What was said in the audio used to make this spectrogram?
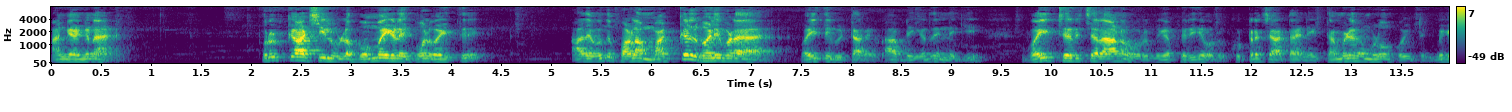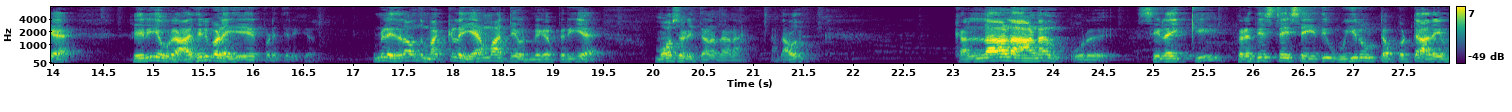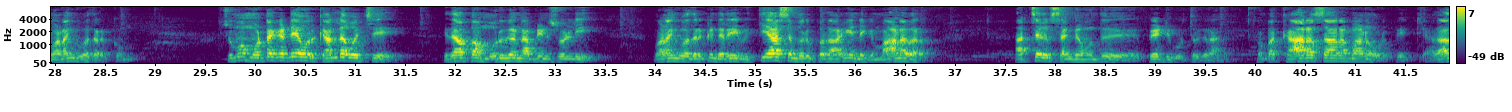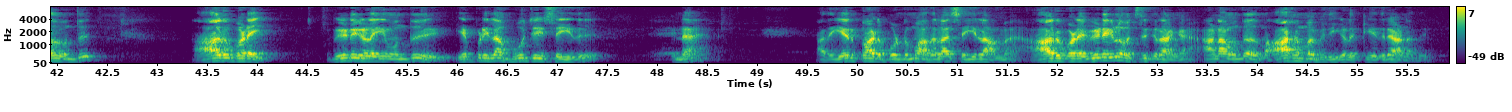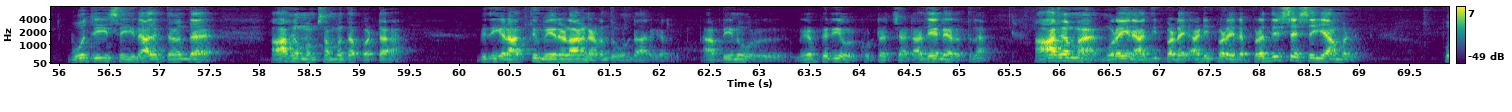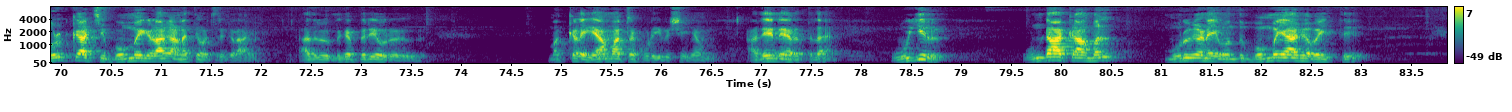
அங்கங்கன பொருட்காட்சியில் உள்ள பொம்மைகளைப் போல் வைத்து அதை வந்து பல மக்கள் வழிபட வைத்து விட்டார்கள் அப்படிங்கிறது இன்னைக்கு வயிற்றெரிச்சலான ஒரு மிகப்பெரிய ஒரு குற்றச்சாட்டாக இன்றைக்கி தமிழகம் முழுவதும் போயிட்டு மிக பெரிய ஒரு அதிர்வலையை ஏற்படுத்தியிருக்கிறது. உண்மையில் இதெல்லாம் வந்து மக்களை ஏமாற்றிய ஒரு மிகப்பெரிய மோசடித்தனம் தானே. அதாவது கல்லாலான ஒரு சிலைக்கு பிரதிஷ்டை செய்து உயிரூட்டப்பட்டு அதை வணங்குவதற்கும் சும்மா மொட்டைக்கட்டையாக ஒரு கல்லை வச்சு இதாப்பா முருகன் அப்படின்னு சொல்லி வணங்குவதற்கு நிறைய வித்தியாசம் இருப்பதாக இன்னைக்கு மாணவர் அர்ச்சகர் சங்கம் வந்து பேட்டி கொடுத்துருக்குறாங்க. ரொம்ப காரசாரமான ஒரு பேட்டி. அதாவது வந்து ஆறுபடை வீடுகளையும் வந்து எப்படிலாம் பூஜை செய்து என்ன அதை ஏற்பாடு பண்ணுமோ அதெல்லாம் செய்யலாமல் ஆறுபடை வீடுகளும் வச்சுருக்கிறாங்க. ஆனால் வந்து அது ஆகம விதிகளுக்கு எதிரானது. பூஜையும் செய்யல. அதுக்கு தகுந்த ஆகமம் சம்பந்தப்பட்ட விதிகள் அத்துமீறலாக நடந்து கொண்டார்கள் அப்படின்னு ஒரு மிகப்பெரிய ஒரு குற்றச்சாட்டு. அதே நேரத்தில் ஆகம முறையின் அடிப்படை அடிப்படையில் பிரதிஷ்டை செய்யாமல் பொருட்காட்சி பொம்மைகளாக அனைத்தையும் வச்சுருக்கிறாங்க. அது ஒரு மிகப்பெரிய ஒரு மக்களை ஏமாற்றக்கூடிய விஷயம். அதே நேரத்தில் உயிர் உண்டாக்காமல் முருகனை வந்து பொம்மையாக வைத்து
